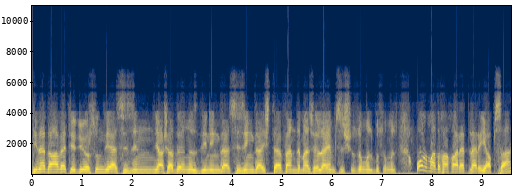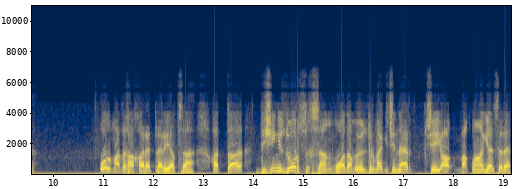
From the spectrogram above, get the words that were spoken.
dine davet ediyorsun diye sizin yaşadığınız dininde sizin de işte efendime söyleyeyim siz şusunuz busunuz olmadık hakaretleri yapsa olmadık hakaretleri yapsa hatta dişini zor sıksan o adamı öldürmek için her şey aklına gelse de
